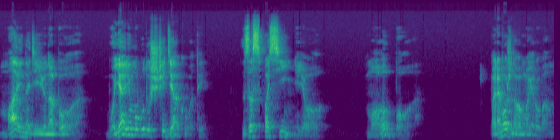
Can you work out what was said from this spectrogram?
Май надію на Бога, бо я йому буду ще дякувати за спасіння Його, мого Бога. Переможного миру вам!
